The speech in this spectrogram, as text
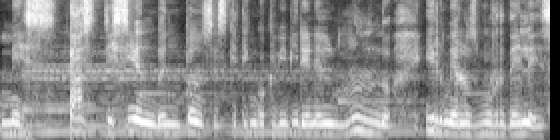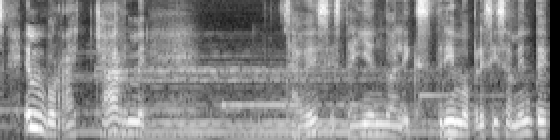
¿me estás diciendo entonces que tengo que vivir en el mundo, irme a los burdeles, emborracharme? ¿Sabes? Está yendo al extremo precisamente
